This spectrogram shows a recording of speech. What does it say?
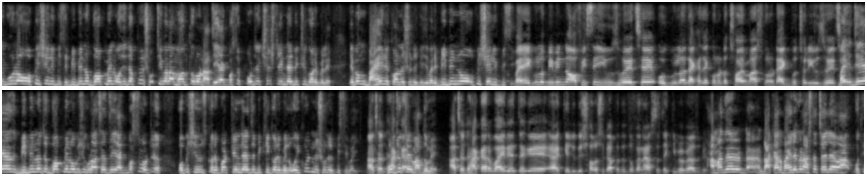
এগুলো অফিসিয়ালি পিসি বিভিন্ন গভর্নমেন্ট অধিদপ্তর সচিবালয় যে এক বছর প্রজেক্ট শেষ টেন্ডার বিক্রি করে ফেলে। এবং বাইরে কন্ডিশনের পিসি মানে বিভিন্ন অফিসিয়ালি পিসি ভাই এগুলো বিভিন্ন অফিসে ইউজ হয়েছে। ওইগুলো দেখা যায় কোনোটা ছয় মাস কোনোটা এক বছর ইউজ হয়েছে। ভাই যে বিভিন্ন যে গভর্নমেন্ট অফিসগুলো আছে যে এক বছর অফিস ইউজ করে পর টেন্ডার যে বিক্রি করে ফেলে ওই কন্ডিশনের পিসি ভাই। আচ্ছা, প্রজেক্টের মাধ্যমে। আচ্ছা ঢাকার বাইরে থেকে কেউ যদি সরাসরি আপনাদের দোকানে আসতে চায় কীভাবে আসবে? আমাদের ঢাকার বাইরে কোনো আসতে চাইলে অতি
